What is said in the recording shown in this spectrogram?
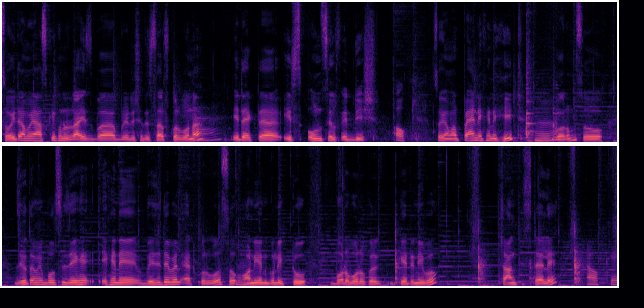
সো এটা আমি আজকে কোনো রাইস বা ব্রেডের সাথে সার্ভ করব না। হ্যাঁ। এটা একটা its own self a dish okay so আমার প্যান এখানে হিট গরম। সো যেহেতু আমি বলছি যে এখানে ভেজিটেবল অ্যাড করব সো অনিয়নগুলো একটু বড় বড় করে কেটে নিব চাঙ্ক স্টাইলে ওকে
